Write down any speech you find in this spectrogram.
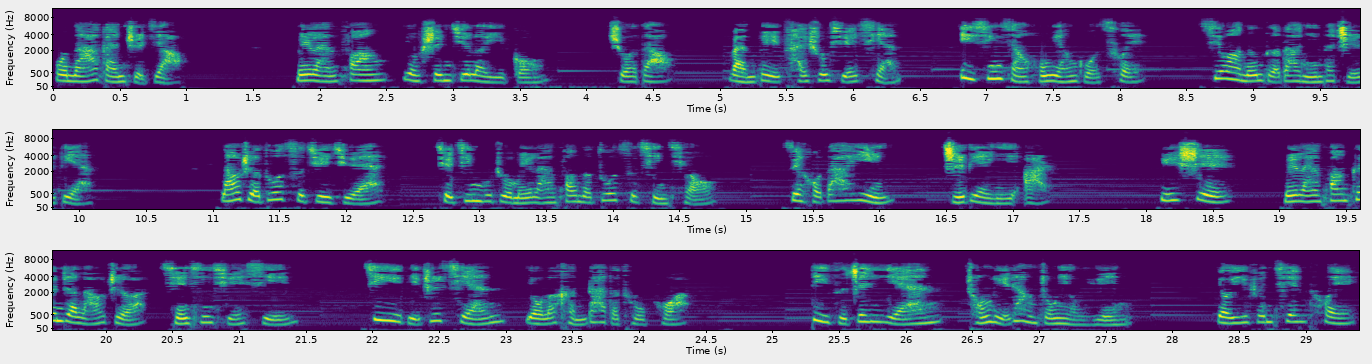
我哪敢指教？”梅兰芳又深鞠了一躬，说道：“晚辈才疏学浅，一心想弘扬国粹，希望能得到您的指点。”老者多次拒绝，却经不住梅兰芳的多次请求，最后答应。指点一二，于是梅兰芳跟着老者潜心学习，技艺比之前有了很大的突破。《弟子真言》崇礼让中有云：“有一分谦退，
